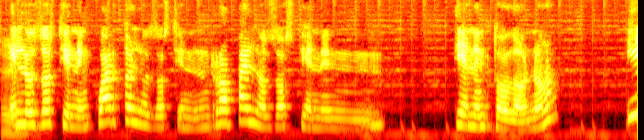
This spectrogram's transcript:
En los dos tienen cuarto, en los dos tienen ropa, en los dos tienen, tienen todo, ¿no? Y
